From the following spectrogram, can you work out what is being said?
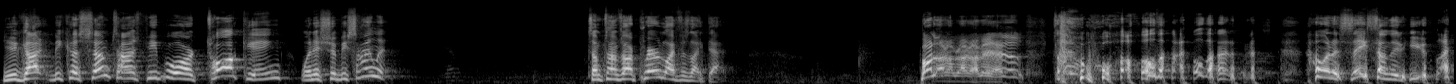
You got, because sometimes people are talking when it should be silent. Yep. Sometimes our prayer life is like that. hold on, hold on. I want to say something to you. Like,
